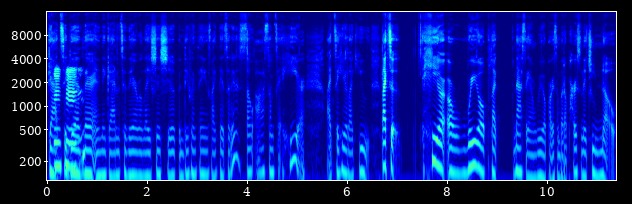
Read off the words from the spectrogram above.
got Mhm. together and they got into their relationship and different things like that. So that is so awesome to hear, like to hear like you like to hear a real like not saying a real person, but a person that you know,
